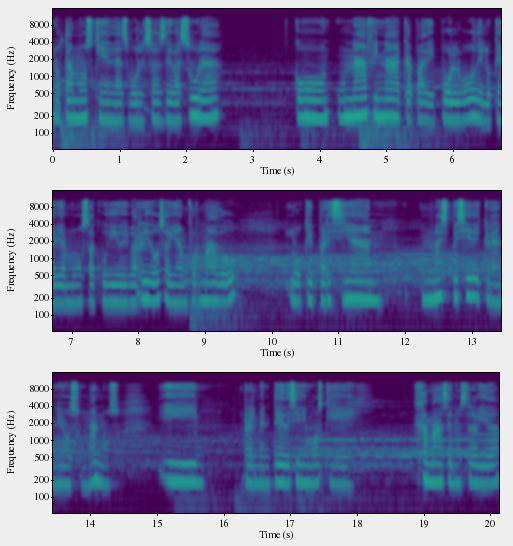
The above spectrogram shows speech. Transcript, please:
notamos que en las bolsas de basura, con una fina capa de polvo de lo que habíamos sacudido y barrido, se habían formado lo que parecían una especie de cráneos humanos. Y realmente decidimos que jamás en nuestra vida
